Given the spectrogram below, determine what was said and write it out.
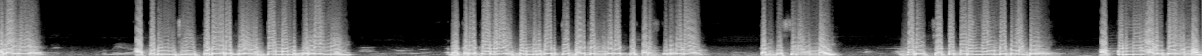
అలాగే అప్పటి నుంచి ఇప్పటి వరకు ఎంతో మంది పిల్లల్ని రకరకాలుగా ఇబ్బందులు పెడుతూ బయట నిలబెట్టిన పరిస్థితులు కూడా కనిపిస్తూనే ఉన్నాయి. మరి చట్టపరంగా ఉన్నటువంటి హక్కును మేము అడుగుతూ ఉన్నాం.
